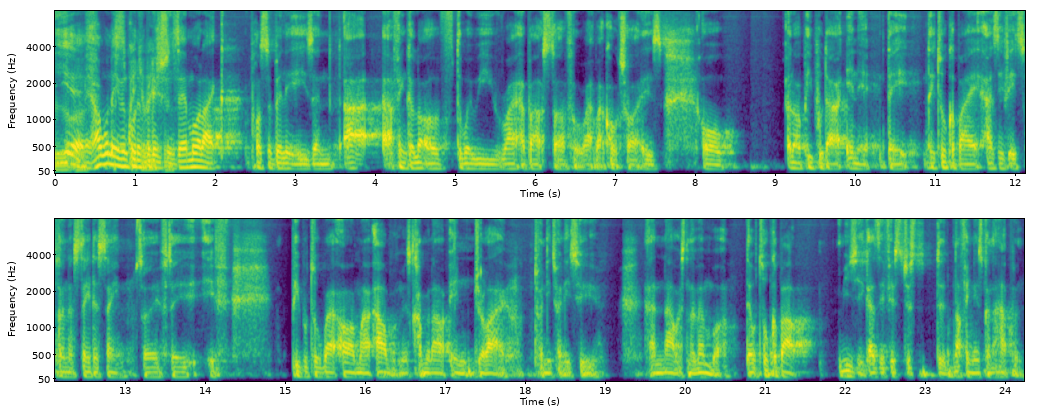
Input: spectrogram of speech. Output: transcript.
Yeah, I wouldn't even call them predictions. They're more like possibilities. And I, I think a lot of the way we write about stuff or write about culture is, or a lot of people that are in it, they they talk about it as if it's going to stay the same. So if they if people talk about, oh, my album is coming out in July 2022, and now it's November, they'll talk about music as if it's just that nothing is going to happen,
